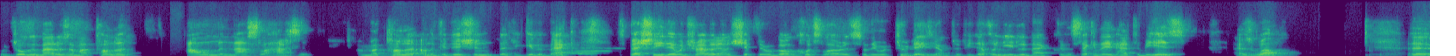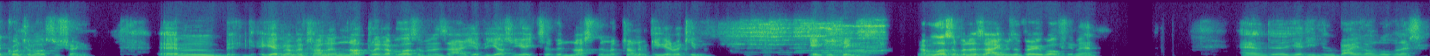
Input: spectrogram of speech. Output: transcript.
We're talking about as a matana al lahachzid a matana on the condition that you give it back. Especially they were traveling on a ship, they were going chutzlaris, so there were two days Yom Tov. He definitely needed it back because the second day it had to be his as well, uh, according to Moses Shainim. Um, not let Rabbi Lazar ben Azariah. Interesting. Was a very wealthy man, and uh, yet he didn't buy his own little esrog.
